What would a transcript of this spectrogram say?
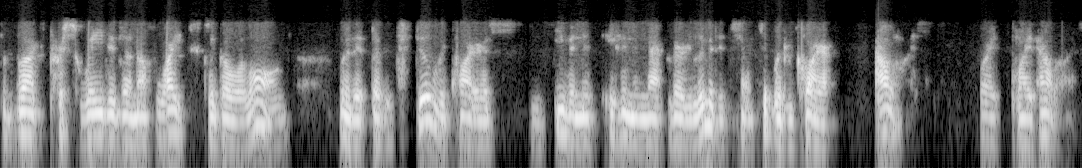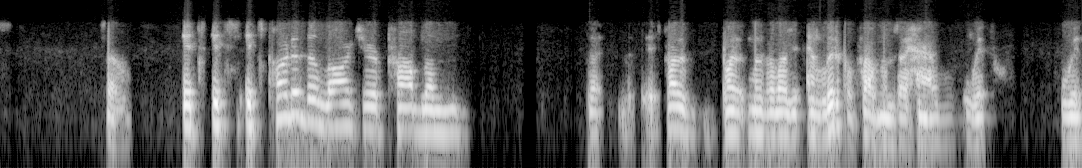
the blacks persuaded enough whites to go along with it. But it still requires, even even in that very limited sense, it would require allies, white white allies. So it's it's it's part of the larger problem. That it's part of one of the larger analytical problems I have with with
